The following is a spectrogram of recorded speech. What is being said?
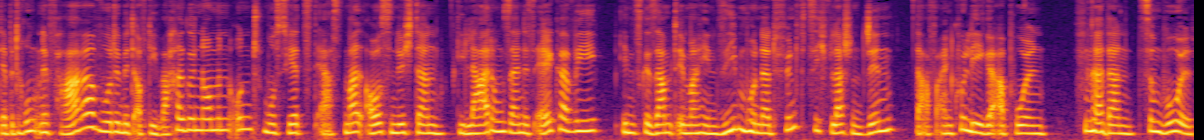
Der betrunkene Fahrer wurde mit auf die Wache genommen und muss jetzt erstmal ausnüchtern. Die Ladung seines Lkw, insgesamt immerhin 750 Flaschen Gin, darf ein Kollege abholen. Na dann, zum Wohl.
